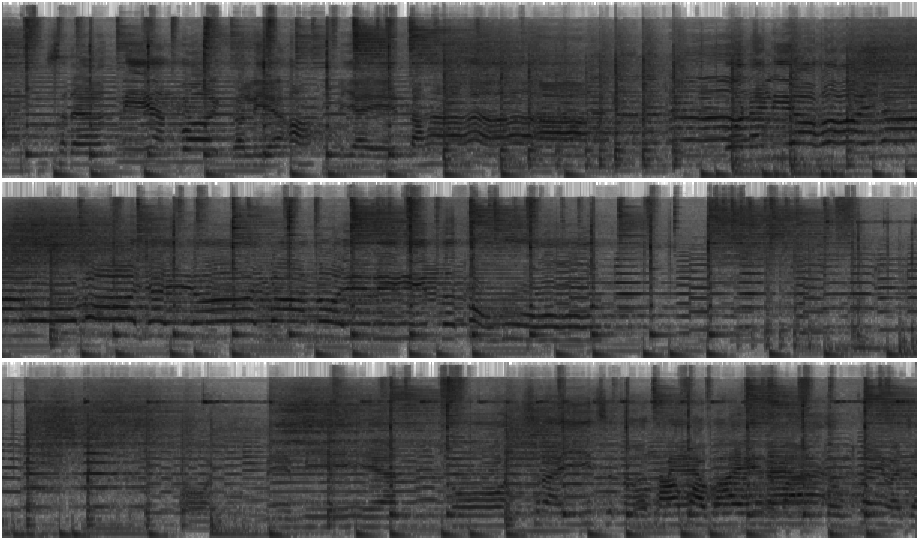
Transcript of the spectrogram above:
ำแสดงเนียนไว้ก็เลียใหญ่ตาโอนเลียหายนาโอลาใหญ่เอ้ยบ้านน้อยรีบตะตูโอ้ยแม่เมียนโกนใครสนุกทางปลอดภัยนะบ้านตุ้มเคยว่าจ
